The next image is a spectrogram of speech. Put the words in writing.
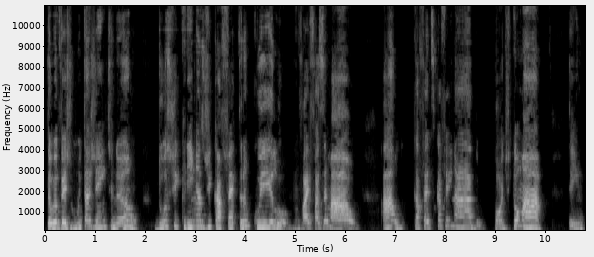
Então eu vejo muita gente, não, duas xicrinhas de café tranquilo, não vai fazer mal. Ah, o café descafeinado, pode tomar. Tem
